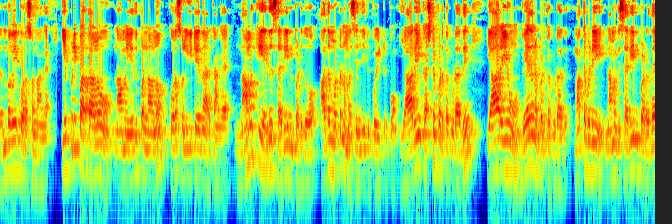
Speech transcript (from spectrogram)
ரொம்பவே குறை சொன்னாங்க. எப்படி பார்த்தாலும் நாம எது பண்ணாலும் குறை சொல்லிக்கிட்டே தான் இருக்காங்க. நமக்கு எது சரின்னு படுதோ அதை மட்டும் நம்ம செஞ்சுட்டு போயிட்டு இருப்போம். யாரையும் கஷ்டப்படுத்தக்கூடாது யாரையும் வேதனைப்படுத்தக்கூடாது. மற்றபடி நமக்கு சரின்னு படுறத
